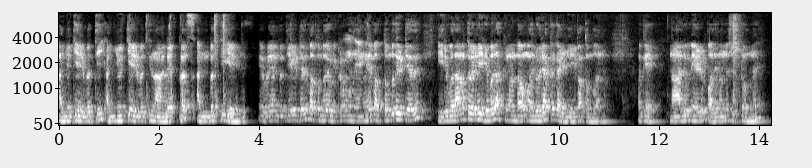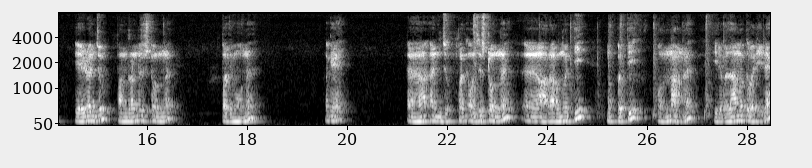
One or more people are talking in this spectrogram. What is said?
അഞ്ഞൂറ്റി എഴുപത്തി അഞ്ഞൂറ്റി എഴുപത്തി നാല് പ്ലസ് അൻപത്തി ഏഴ് എവിടെ അൻപത്തി ഏഴ് കിട്ടിയത്? പത്തൊമ്പത് ഗുണിക്കണം മൂന്ന്. എങ്ങനെ പത്തൊമ്പത് കിട്ടിയത്? ഇരുപതാമത്തെ വരെ ഇരുപത് അക്കങ്ങൾ ഉണ്ടാവും. അതിൽ ഒരു അക്കം കഴിഞ്ഞു ഇനി പത്തൊമ്പതാണ് ഓക്കെ. നാലും ഏഴും പതിനൊന്ന് ശിഷ്ടം ഒന്ന്. ഏഴും അഞ്ചും പന്ത്രണ്ട് ശിഷ്ടം ഒന്ന് പതിമൂന്ന്. ഓക്കെ അഞ്ചും ജസ്റ്റ് ഒന്ന് ആ, ആറ് അറുന്നൂറ്റി മുപ്പത്തി ഒന്നാണ് ഇരുപതാമത്തെ വരിയിലെ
